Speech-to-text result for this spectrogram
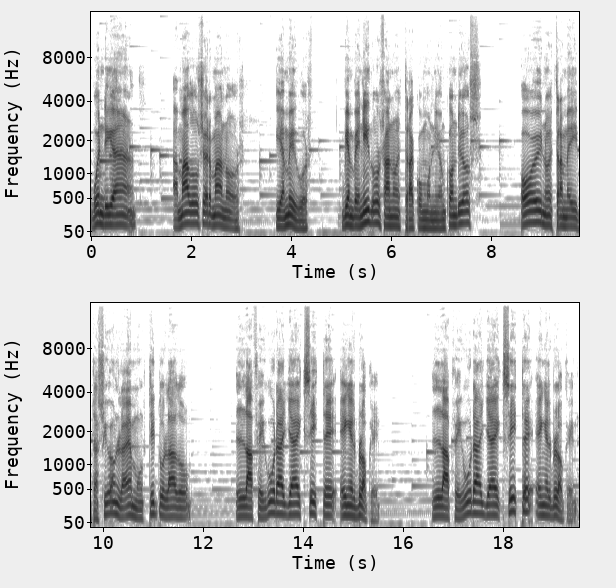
Buen día, amados hermanos y amigos. Bienvenidos a nuestra comunión con Dios. Hoy nuestra meditación la hemos titulado La figura ya existe en el bloque. La figura ya existe en el bloque.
